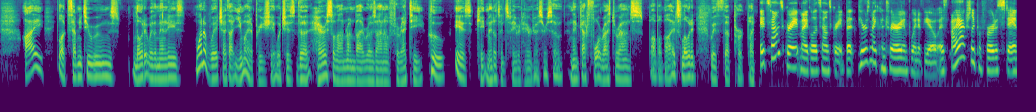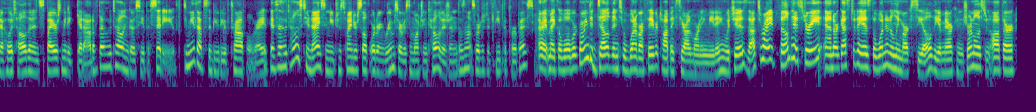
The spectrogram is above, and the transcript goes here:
I, look, 72 rooms, loaded with amenities, one of which I thought you might appreciate, which is the hair salon run by Rossano Ferretti, who is Kate Middleton's favorite hairdresser. So, and they've got four restaurants, blah, blah, blah. It's loaded with the perk, but. It sounds great, Michael. It sounds great. But here's my contrarian point of view is I actually prefer to stay in a hotel that inspires me to get out of the hotel and go see the city. To me, that's the beauty of travel, right? If the hotel is too nice and you just find yourself ordering room service and watching television, doesn't that sort of defeat the purpose? All right, Michael. Well, we're going to delve into one of our favorite topics here on Morning Meeting, which is, that's right, film history. And our guest today is the one and only Mark Seal, the American journalist and author.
